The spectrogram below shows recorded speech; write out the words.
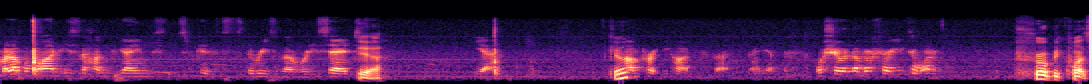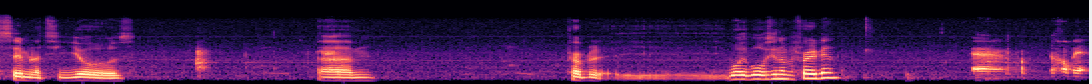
my number one is The Hunger Games, just because it's the reason I've already said. Yeah. Yeah, Cool. I'm pretty hyped for that. so yeah. What's your number three to one? Probably quite similar to yours. Um. Probably. What, what was your number three again? Um, The Hobbit.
